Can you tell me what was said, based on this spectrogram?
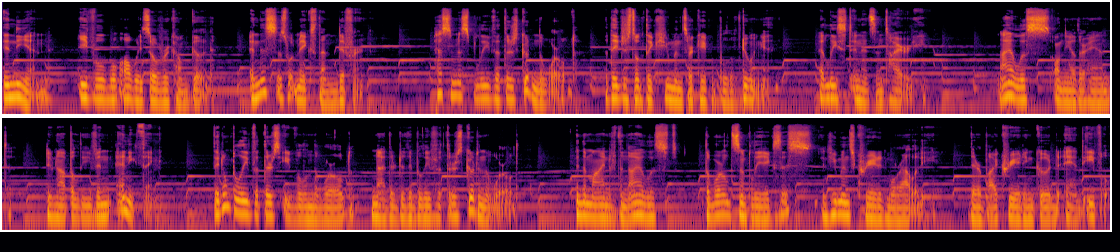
in the end, evil will always overcome good, and this is what makes them different. Pessimists believe that there's good in the world, but they just don't think humans are capable of doing it, at least in its entirety. Nihilists, on the other hand, do not believe in anything. They don't believe that there's evil in the world, neither do they believe that there's good in the world. In the mind of the nihilist, the world simply exists and humans created morality, thereby creating good and evil.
